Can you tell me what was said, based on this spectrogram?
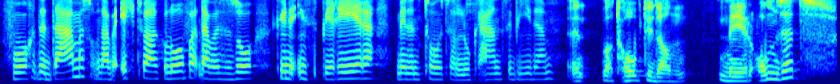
voor de dames, omdat we echt wel geloven dat we ze zo kunnen inspireren met een total look aan te bieden. En wat hoopt u dan? Meer omzet?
